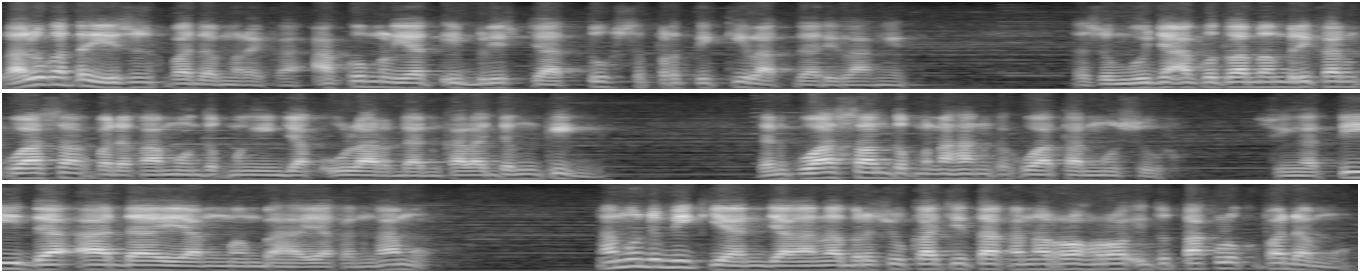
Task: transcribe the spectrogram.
Lalu kata Yesus kepada mereka, Aku melihat iblis jatuh seperti kilat dari langit. Sesungguhnya aku telah memberikan kuasa kepada kamu untuk menginjak ular dan kala jengking, dan kuasa untuk menahan kekuatan musuh, sehingga tidak ada yang membahayakan kamu. Namun demikian, janganlah bersuka cita karena roh-roh itu takluk kepadamu,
